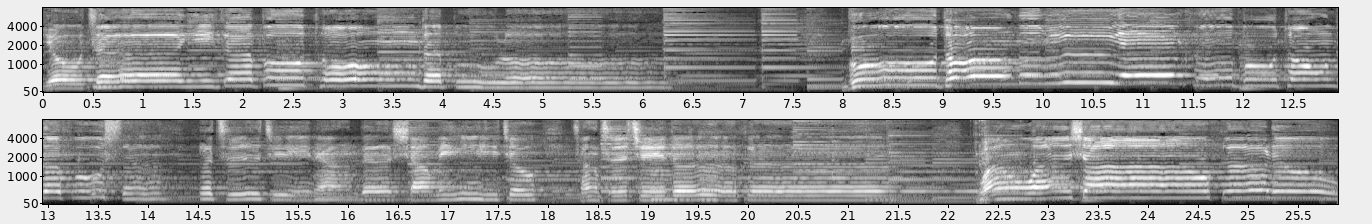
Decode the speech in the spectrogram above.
有着一个不同的部落，不同的语言和不同的肤色，喝自己酿的小米酒，唱自己的歌。弯弯小河流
